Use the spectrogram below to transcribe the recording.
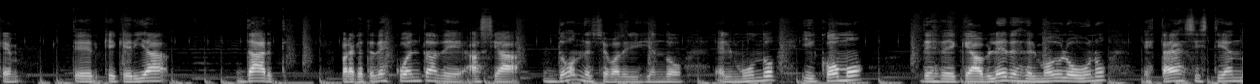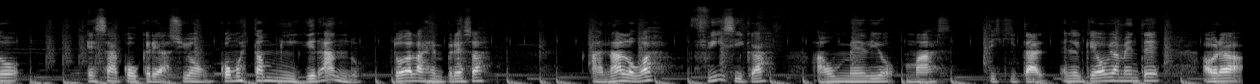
que, que quería darte para que te des cuenta de hacia dónde se va dirigiendo el mundo y cómo desde que hablé desde el módulo 1 está existiendo esa co-creación, cómo están migrando todas las empresas análogas, físicas, a un medio más digital, en el que obviamente ahora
